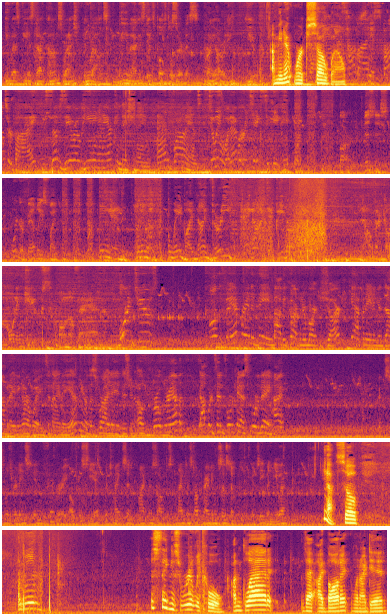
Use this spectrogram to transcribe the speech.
USPS.com slash new routes. The United States Postal Service. Priority, you. I mean, it works so well. Carpenter, Shark, caffeinating and dominating our way to 9 a.m. here on this Friday edition of the program. Doppler 10 forecast for today. High. X was released in February of this year, which makes it Microsoft's latest operating system. It's even newer. Yeah, so I mean this thing is really cool. I'm glad that I bought it when I did.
